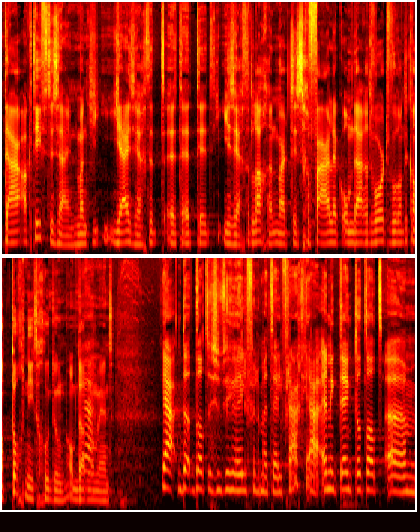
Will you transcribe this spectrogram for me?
daar actief te zijn. Want jij zegt het, het, het, het- je zegt het lachend, maar het is gevaarlijk om daar het woord te voeren, want ik kan het toch niet goed doen op dat Ja. moment. Ja, dat, dat is een hele fundamentele vraag. Ja. En ik denk dat dat, ehm,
